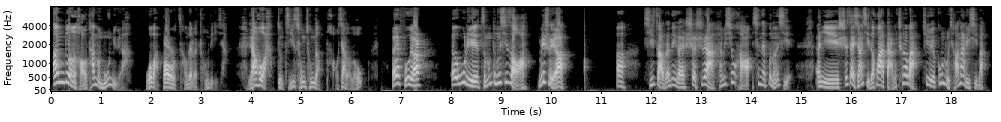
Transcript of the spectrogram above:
安顿好他们母女啊，我把包藏在了床底下，然后啊就急匆匆的跑下了楼。哎，服务员，呃，屋里怎么不能洗澡啊？没水啊？啊，洗澡的那个设施啊还没修好，现在不能洗。呃，你实在想洗的话，打个车吧，去公主桥那里洗吧。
